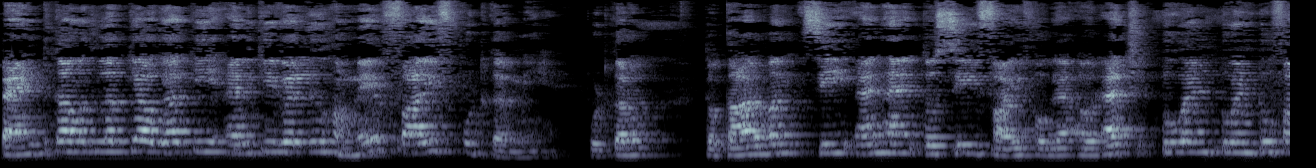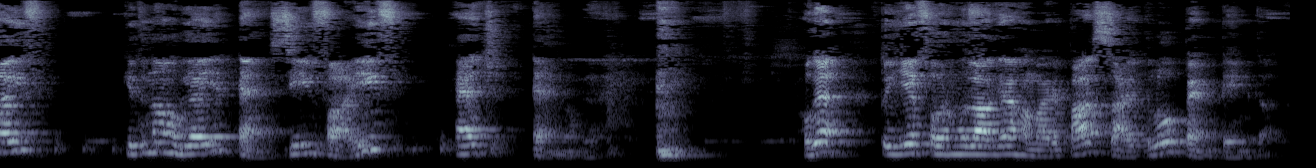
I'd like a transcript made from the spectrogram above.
पेंट का मतलब क्या हो गया कि एन की वैल्यू हमने फाइव पुट करनी है। पुट करो। तो कार्बन सी एन है तो सी फाइव हो गया। और H two N two N two five कितना हो गया ये? Ten C five H ten हो गया। हो गया? तो ये फॉर्मूला आ गया हमारे पास साइक्लोपेंटेन का।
